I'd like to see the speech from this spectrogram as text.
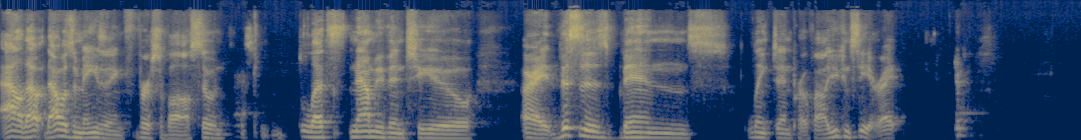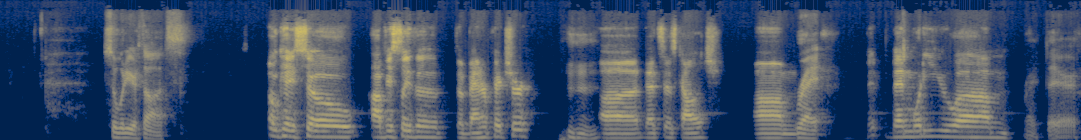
Al, that, that was amazing, first of all. So let's now move into all right, this is Ben's LinkedIn profile. You can see it, right? Yep. So what are your thoughts? Okay, so obviously the the banner picture Mhm. uh, that says college. Um, Right, Ben, what do you? Um, right there.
